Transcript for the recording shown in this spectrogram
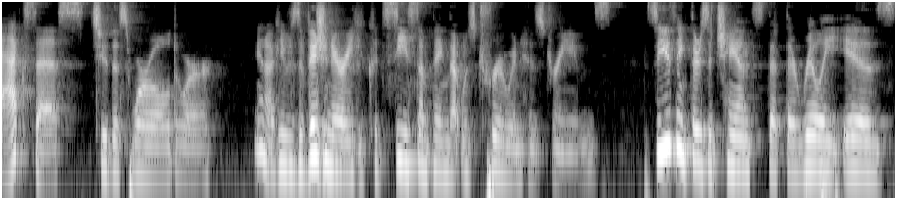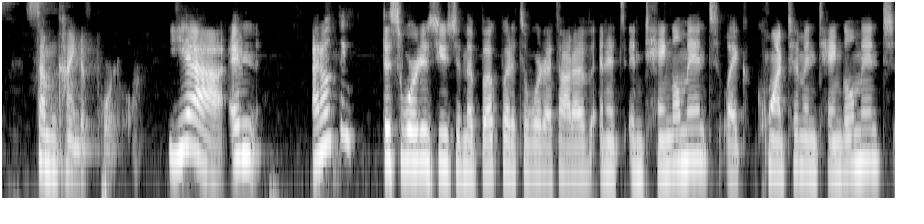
access to this world or you know he was a visionary he could see something that was true in his dreams so you think there's a chance that there really is some kind of portal yeah and i don't think this word is used in the book, but it's a word I thought of, and it's entanglement, like quantum entanglement.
